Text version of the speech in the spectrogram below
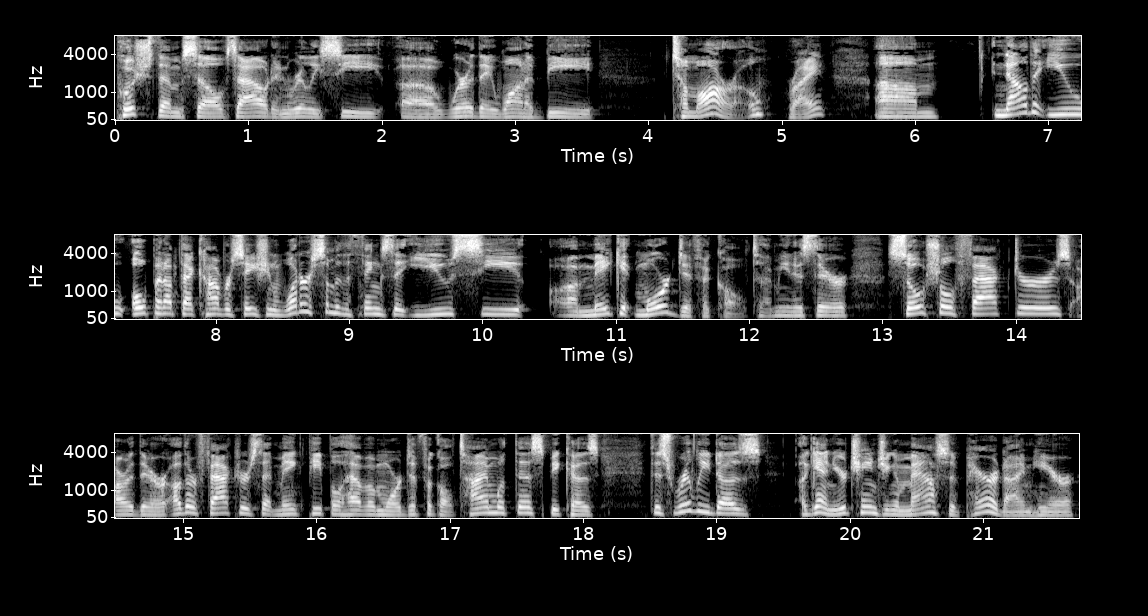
push themselves out and really see uh, where they want to be tomorrow, right? Um, now that you open up that conversation, what are some of the things that you see uh, make it more difficult? I mean, is there social factors? Are there other factors that make people have a more difficult time with this? Because this really does, again, you're changing a massive paradigm here.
